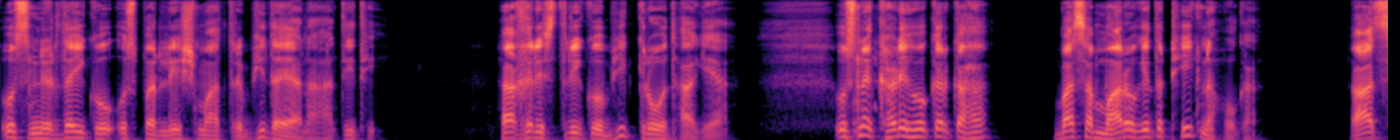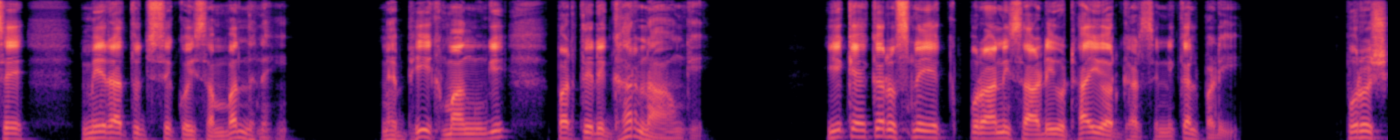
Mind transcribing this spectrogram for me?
उस निर्दयी को उस पर लेश मात्र भी दया न आती थी। आखिर स्त्री को भी क्रोध आ गया। उसने खड़े होकर कहा, बस अब मारोगे तो ठीक न होगा। आज से मेरा तुझसे कोई संबंध नहीं। मैं भीख मांगूँगी, पर तेरे घर ना आऊँगी। ये कहकर उसने एक पुरानी साड़ी उठाई और घर से निकल पड़ी। पुरुष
